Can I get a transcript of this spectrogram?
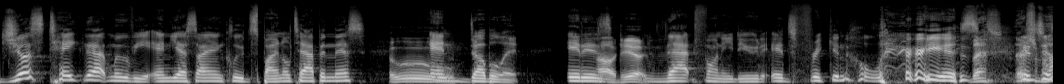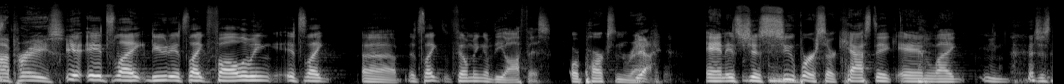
just take that movie, and yes, I include Spinal Tap in this, Ooh. and double it. It is Oh, dude. that funny, dude. It's freaking hilarious. That's that's It's just- high praise. it, it's like, dude, it's like following. It's like, uh, it's like filming of The Office or Parks and Rec, Yeah. And it's just mm. super sarcastic and like just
